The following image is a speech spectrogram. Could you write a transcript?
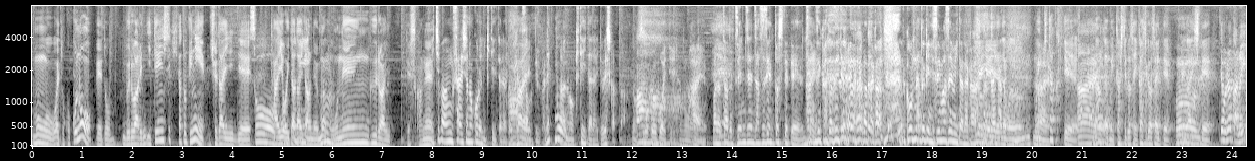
もう、えっと、ここの、えっと、ブルワリーに移転してきた時に取材で対応いただいたのでもう5本当に年ぐらいですかね、一番最初の頃に来ていただいたお客様というかね、はいもうあの来ていただいて嬉しかったのをすごく覚えている。はい。まだただ全然雑然としてて、全然片付いてない中だったから、こんな時にすいませんみたいな感じいやいやいやもう行きたくて、はい。何回も行かせてください行かせてくださいってお願いして、うん。でもなんかあのね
